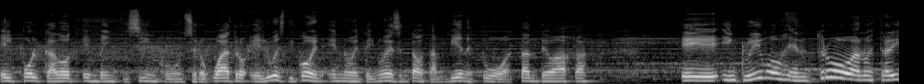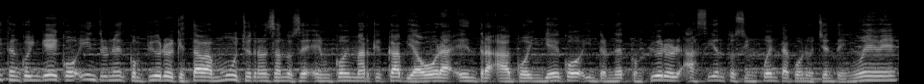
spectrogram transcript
el Polkadot en 25,04, el USD Coin en 99 centavos también estuvo bastante baja. Eh, incluimos, entró a nuestra lista en CoinGecko Internet Computer que estaba mucho transándose en CoinMarketCap y ahora entra a CoinGecko Internet Computer a 150,89.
